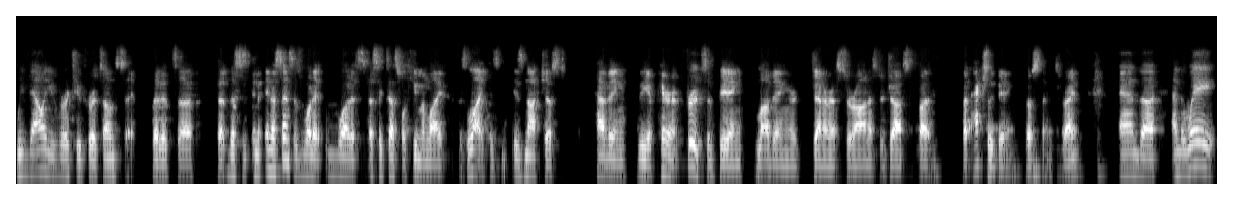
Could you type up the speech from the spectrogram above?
we value virtue for its own sake. That it's a that this is in, in a sense is what it what a successful human life is like is is not just having the apparent fruits of being loving or generous or honest or just, but but actually being those things, right? And uh, and the way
